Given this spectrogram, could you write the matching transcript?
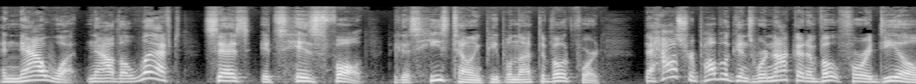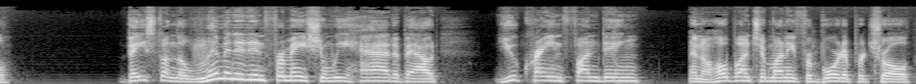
and now what? Now the left says it's his fault because he's telling people not to vote for it. The House Republicans were not going to vote for a deal based on the limited information we had about Ukraine funding and a whole bunch of money for Border Patrol.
